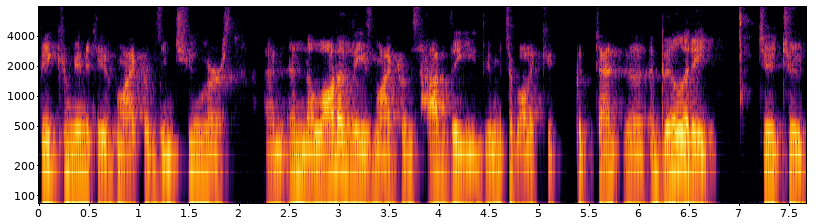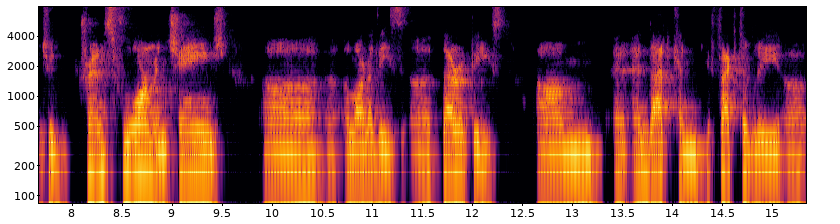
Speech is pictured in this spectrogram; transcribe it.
big community of microbes in tumors, and, and a lot of these microbes have the, the metabolic potent, uh, ability to, to, to transform and change uh, a lot of these uh, therapies. Um, and, and, that can effectively uh,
